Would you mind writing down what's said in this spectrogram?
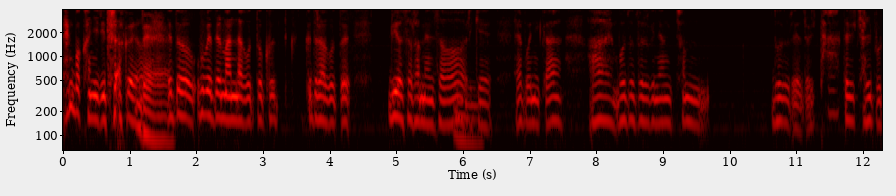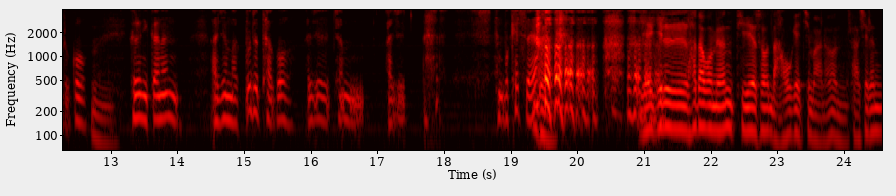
행복한 일이더라고요. 네. 또 후배들 만나고 또 그, 그들하고 또 리허설 하면서 음. 이렇게 해보니까 아, 모두들 그냥 참 노래를 다들 잘 부르고 음. 그러니까는 아주 막 뿌듯하고 아주 참 아주 행복했어요. 네. 얘기를 하다 보면 뒤에서 나오겠지만은 사실은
